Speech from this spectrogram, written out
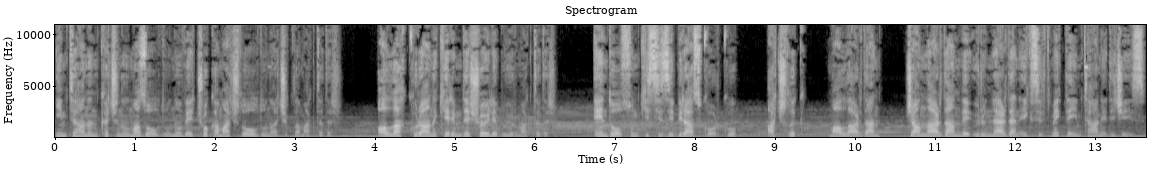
imtihanın kaçınılmaz olduğunu ve çok amaçlı olduğunu açıklamaktadır. Allah Kur'an-ı Kerim'de şöyle buyurmaktadır. Endolsun ki sizi biraz korku, açlık, mallardan, canlardan ve ürünlerden eksiltmekle imtihan edeceğiz.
